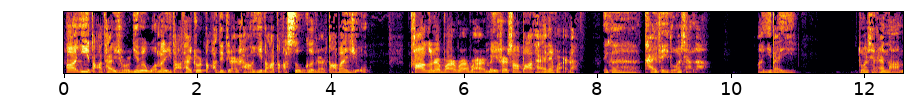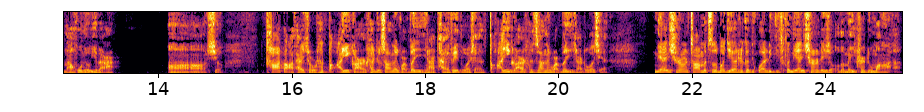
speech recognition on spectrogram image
他一打台球，因为我们一打台球打的点长，一打打四五个点，打半宿。他搁那玩玩玩，没事上吧台那块儿了。那个台费多少钱了？啊，一百一，多少钱才拿拿红牛？一百二，啊啊，行。他打台球，他打一杆他就上那块问一下台费多少钱。打一杆他就上那块问一下多少钱。年轻，咱们直播间这个管理，这个年轻这小子没事就骂他，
